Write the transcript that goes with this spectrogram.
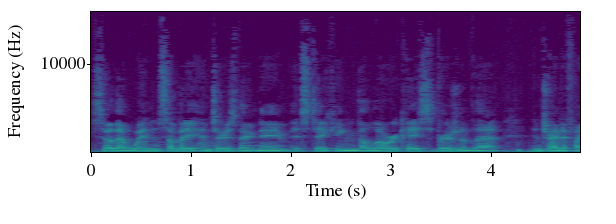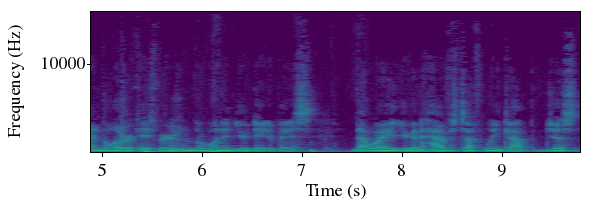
so that when somebody enters their name, it's taking the lowercase version of that and trying to find the lowercase version of the one in your database. That way, you're going to have stuff link up just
